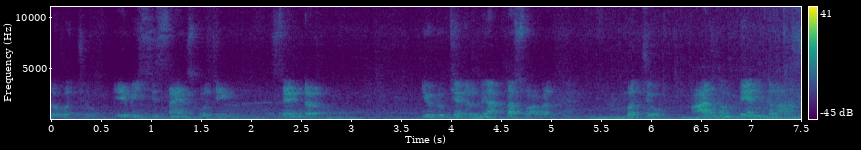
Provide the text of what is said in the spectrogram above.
हेलो बच्चों ABC science coaching centre YouTube channel में आपका स्वागत है। बच्चों, आज हम टेंथ क्लास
